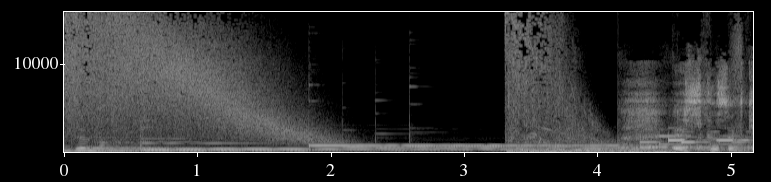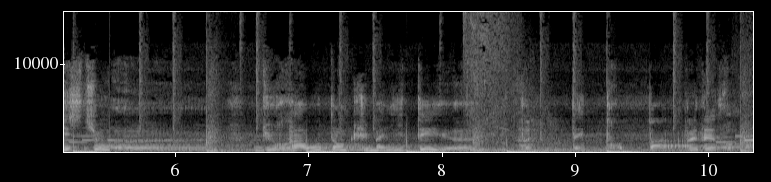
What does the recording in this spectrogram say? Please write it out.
demain. Est-ce que cette question euh, durera autant que l'humanité Euh, Peut-être pas. Peut-être pas.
